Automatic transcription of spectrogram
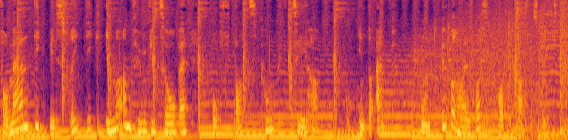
Vom Montag bis Freitag immer am 5 Uhr oben auf batz.ch. In der App und überall, was Podcasts gibt.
